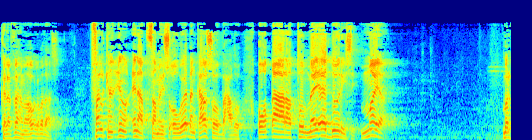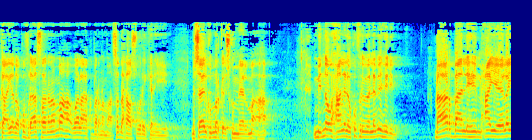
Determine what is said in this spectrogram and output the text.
Kala fahmaho labadaas falkan inaad samayso oo weedhan kaa soo baxdo oo dhaarato may aad doonaysay maya. Marka iyada kufri asarna maaha walaa akbarna maaha. Saddexdaas suuray kale yihiin. Masaa'ilku marka isku meel ma aha. Midna waxaan leenahay kufri baan lama helin. Dhaar baan la helin yeelay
